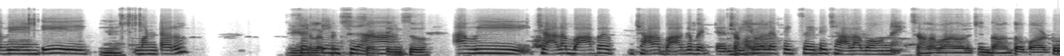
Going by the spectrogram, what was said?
అవి ఏంటి ఏమంటారు? ఆ. settings. అవి చాలా బాగా చాలా బాగా పెట్టారు. విజువల్ ఎఫెక్ట్స్ అయితే చాలా బాగున్నాయి. చాలా బాగా వచ్చింది. దాంతో పాటు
